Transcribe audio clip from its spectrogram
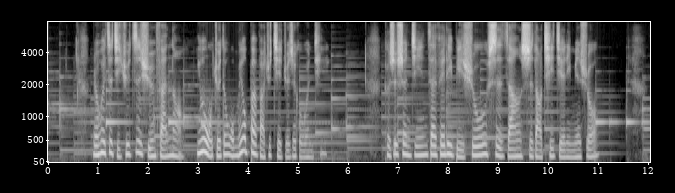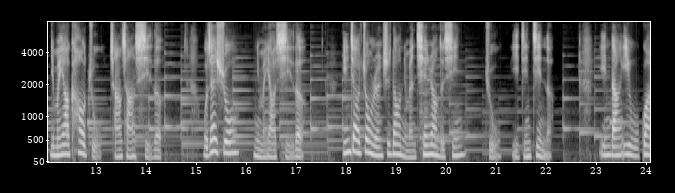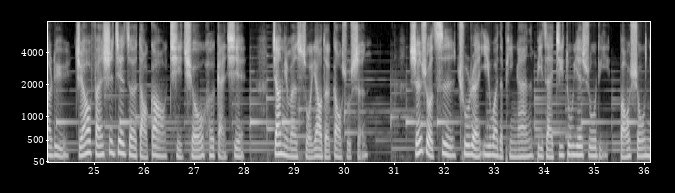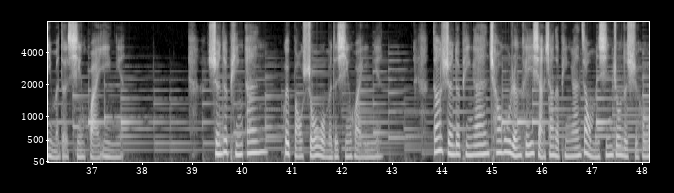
人会自己去自寻烦恼，因为我觉得我没有办法去解决这个问题。可是，圣经在菲利比书四章四到七节里面说：“你们要靠主常常喜乐。”我在说，你们要喜乐。应叫众人知道你们谦让的心，主已经尽了。应当一无挂虑，只要凡事借着祷告、祈求和感谢，将你们所要的告诉神。神所赐出人意外的平安，必在基督耶稣里保守你们的心怀意念。神的平安会保守我们的心怀意念。当神的平安超乎人可以想象的平安在我们心中的时候，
